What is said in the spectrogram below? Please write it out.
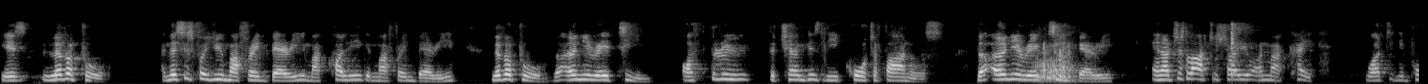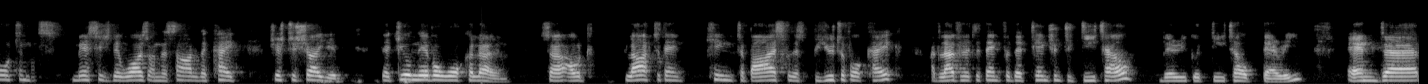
is Liverpool. And this is for you, my friend Barry, my colleague and my friend Barry. Liverpool, the only red team, are through the Champions League quarterfinals. The only red team, Barry. And I'd just like to show you on my cake what an important message there was on the side of the cake, just to show you that you'll never walk alone. So I would like to thank King Tobias for this beautiful cake. I'd love her to thank for the attention to detail very good detail, Barry. And uh,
